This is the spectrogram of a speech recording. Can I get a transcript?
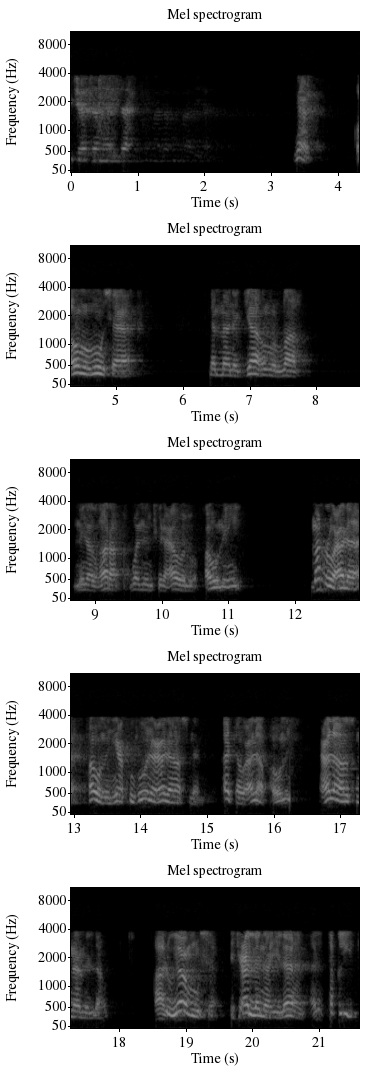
اجعل لنا إلها كما لهم آلهة. نعم. قوم موسى لما نجاهم الله من الغرق ومن فرعون وقومه مروا على قوم يعكفون على أصنام أتوا على قوم على أصنام لهم. قالوا يا موسى اجعل لنا إلها هذا التقليد.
